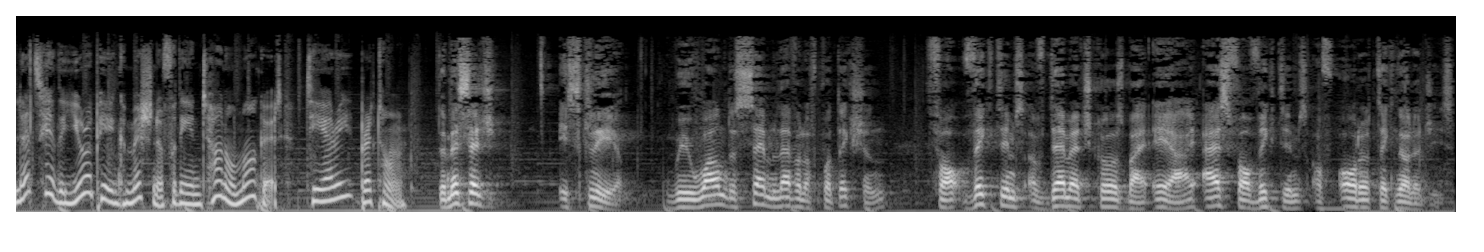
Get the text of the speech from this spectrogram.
Let's hear the European Commissioner for the Internal Market, Thierry Breton. The message is clear. We want the same level of protection for victims of damage caused by AI as for victims of other technologies.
